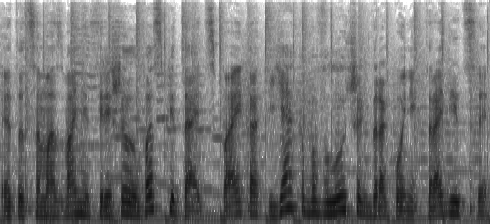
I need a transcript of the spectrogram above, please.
Этот самозванец решил воспитать Спайка якобы в лучших драконьих традициях,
